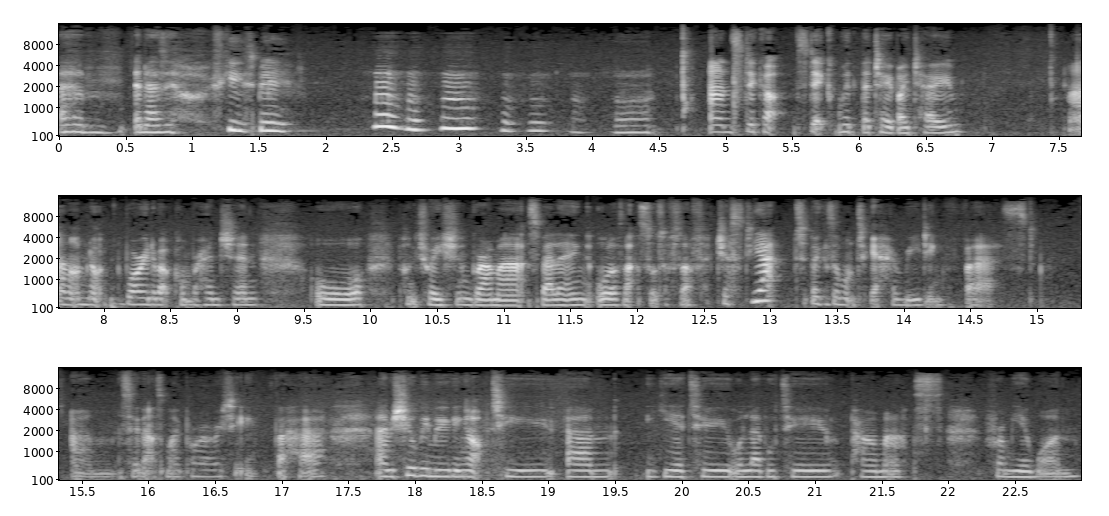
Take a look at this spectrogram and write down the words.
Um, and as, excuse me, and stick up, stick with the toe by toe. Um, I'm not worried about comprehension or punctuation, grammar, spelling, all of that sort of stuff just yet because I want to get her reading first. Um, so that's my priority for her. Um, she'll be moving up to um, year two or level two power maths from year one.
